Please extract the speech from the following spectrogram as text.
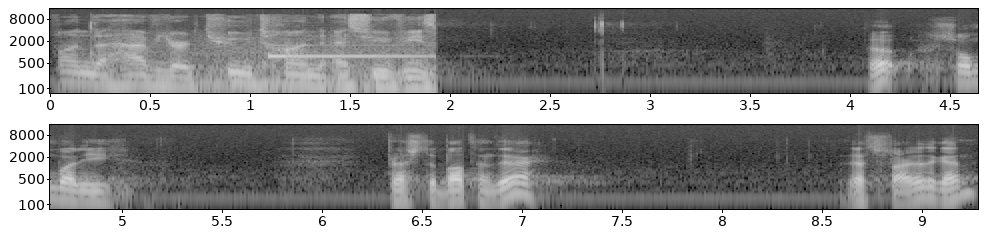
Fun to have your two-ton SUVs. Oh, somebody pressed the button there. Let's start it again.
